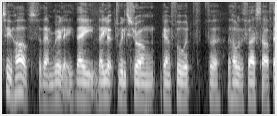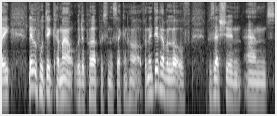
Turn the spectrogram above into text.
two halves for them, really. They they looked really strong going forward for the whole of the first half. They Liverpool did come out with a purpose in the second half, and they did have a lot of possession and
